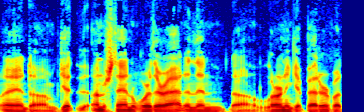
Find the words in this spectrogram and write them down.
and um, get understand where they're at, and then uh, learn and get better. But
